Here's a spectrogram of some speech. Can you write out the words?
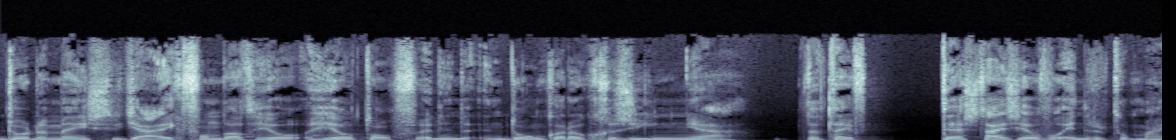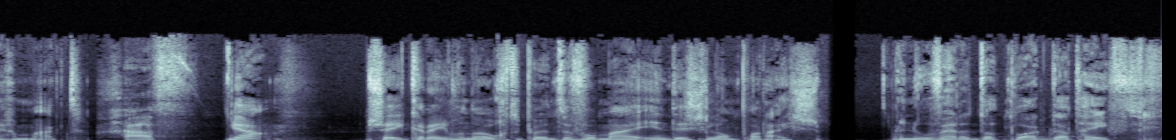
Door de Street. Ja, ik vond dat heel, heel tof. En in donker ook gezien, ja, dat heeft destijds heel veel indruk op mij gemaakt. Gaaf. Ja, zeker een van de hoogtepunten voor mij in Disneyland Parijs. En hoe verder dat park dat heeft.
